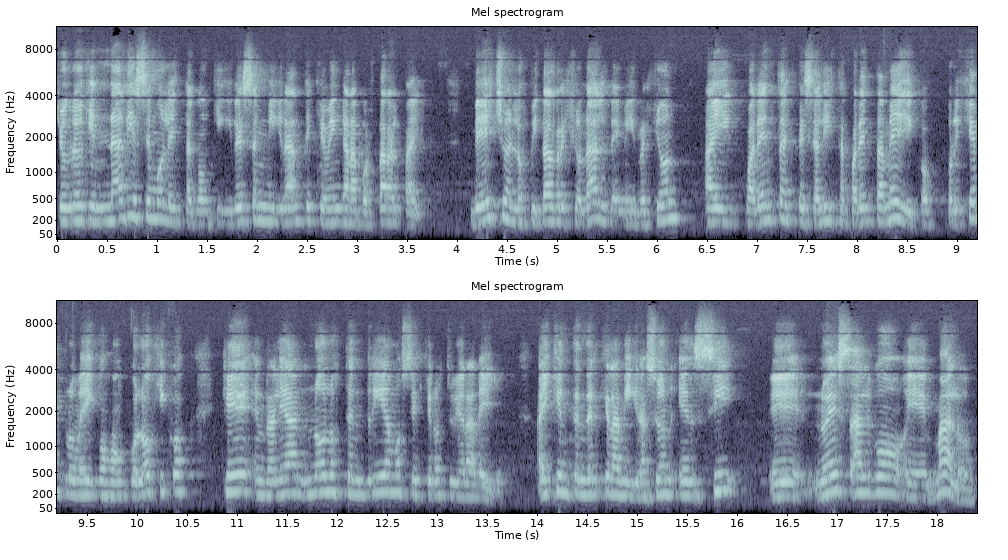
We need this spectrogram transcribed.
Yo creo que nadie se molesta con que ingresen migrantes que vengan a aportar al país. De hecho, en el hospital regional de mi región hay 40 especialistas, 40 médicos, por ejemplo, médicos oncológicos, que en realidad no los tendríamos si es que no estuvieran ellos. Hay que entender que la migración en sí eh, no es algo eh, malo.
